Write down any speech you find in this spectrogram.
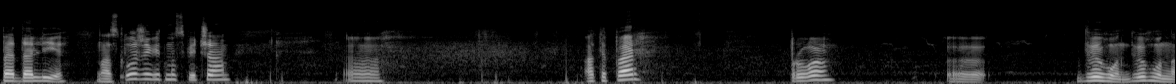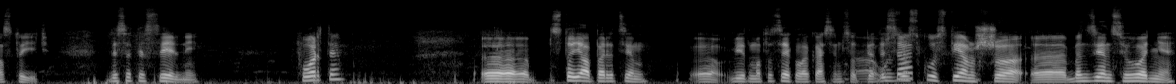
Педалі у нас теж від москвича. Е, А тепер про е, двигун. Двигун у нас стоїть. 10-сильний Форте. Е, Стояв перед цим від мотоцикла К750. У зв'язку з тим, що бензин сьогодні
